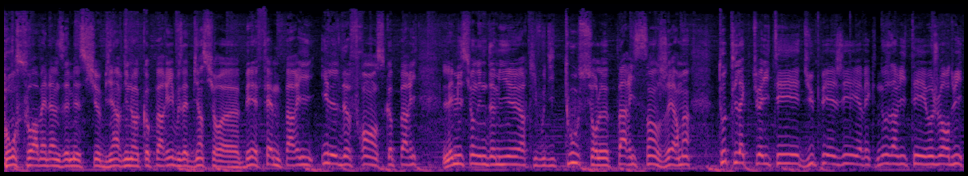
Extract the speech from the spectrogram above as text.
Bonsoir mesdames et messieurs, bienvenue dans COP Paris. Vous êtes bien sur euh, BFM Paris, Île-de-France. COP Paris, l'émission d'une demi-heure qui vous dit tout sur le Paris Saint-Germain. Toute l'actualité du PSG avec nos invités aujourd'hui.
